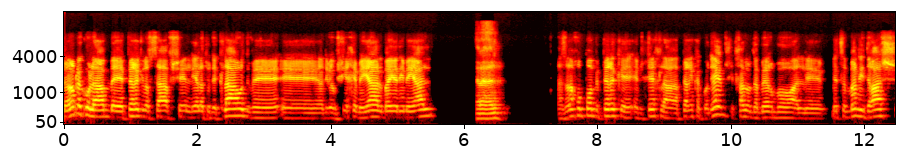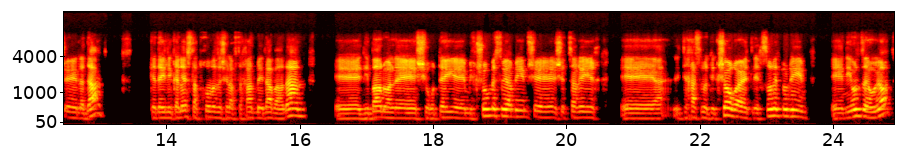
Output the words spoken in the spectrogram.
שלום לכולם, בפרק נוסף של יאללה to the cloud, ואני ממשיך עם אייל, מה העניינים אייל? אהלן. אז אנחנו פה בפרק המשך לפרק הקודם, שהתחלנו לדבר בו על בעצם מה נדרש לדעת כדי להיכנס לתחום הזה של אבטחת מידע בענן. דיברנו על שירותי מחשוב מסוימים ש, שצריך, התייחסנו לתקשורת, לאחסון נתונים, ניהול זהויות,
